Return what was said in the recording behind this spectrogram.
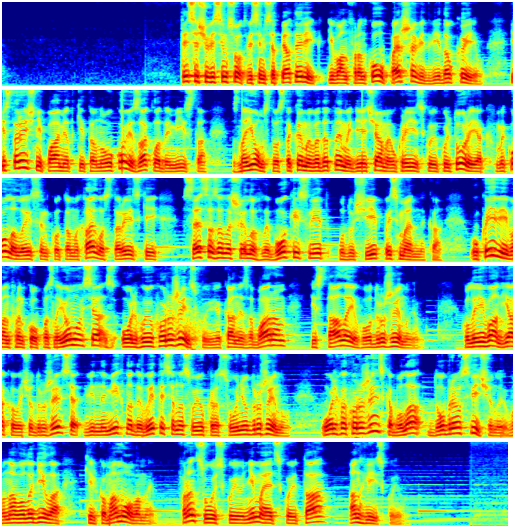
1885 рік Іван Франко вперше відвідав Київ. Історичні пам'ятки та наукові заклади міста, знайомство з такими видатними діячами української культури, як Микола Лисенко та Михайло Старицький, все це залишило глибокий слід у душі письменника. У Києві Іван Франко познайомився з Ольгою Хорожинською, яка незабаром і стала його дружиною. Коли Іван Якович одружився, він не міг надивитися на свою красуню дружину. Ольга Хорожинська була добре освіченою. Вона володіла кількома мовами французькою, німецькою та англійською.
